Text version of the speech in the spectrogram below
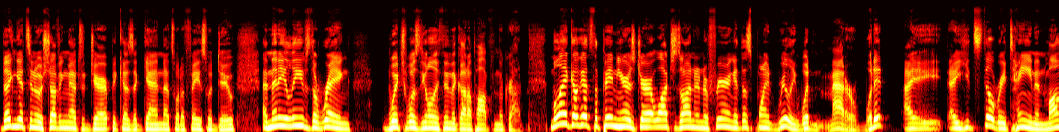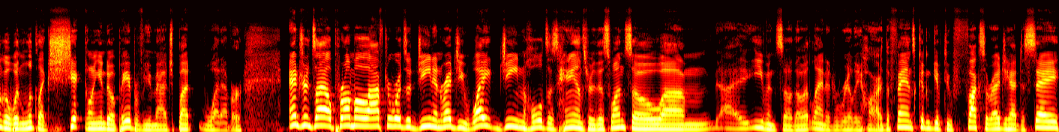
Then gets into a shoving match with Jarrett because, again, that's what a face would do. And then he leaves the ring, which was the only thing that got a pop from the crowd. Malenko gets the pin here as Jarrett watches on. Interfering at this point really wouldn't matter, would it? I, I, he'd still retain, and Mongo wouldn't look like shit going into a pay per view match, but whatever. Entrance aisle promo afterwards with Gene and Reggie White. Gene holds his hand through this one, so um, even so, though, it landed really hard. The fans couldn't give two fucks what Reggie had to say.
